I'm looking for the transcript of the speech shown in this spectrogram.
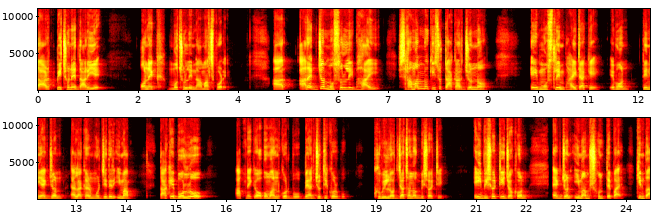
তার পিছনে দাঁড়িয়ে অনেক মুসল্লি নামাজ পড়ে। আর আরেকজন মুসল্লি ভাই সামান্য কিছু টাকার জন্য এই মুসলিম ভাইটাকে এবং তিনি একজন এলাকার মসজিদের ইমাম, তাকে বলল, আপনাকে অপমান করব ব্যাজ্যুতি করব। খুবই লজ্জাজনক বিষয়টি। এই বিষয়টি যখন একজন ইমাম শুনতে পায় কিংবা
